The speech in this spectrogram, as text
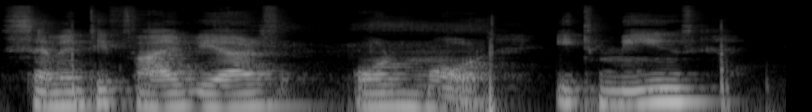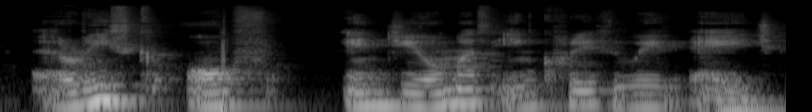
75 years or more. It means risk of angiomas increase with age.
